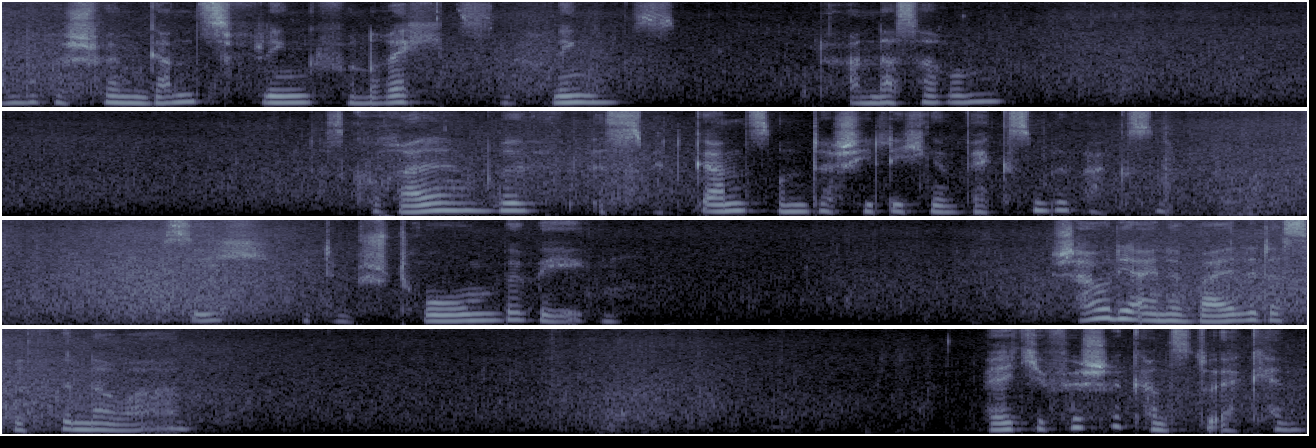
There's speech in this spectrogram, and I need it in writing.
Andere schwimmen ganz flink von rechts nach links oder andersherum Korallenriff ist mit ganz unterschiedlichen Gewächsen bewachsen, die sich mit dem Strom bewegen. Schau dir eine Weile das Riff genauer an. Welche Fische kannst du erkennen?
